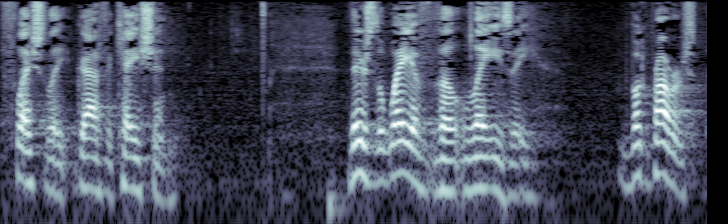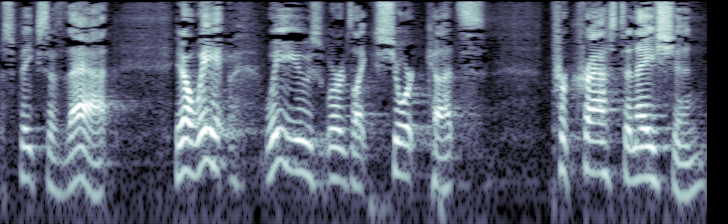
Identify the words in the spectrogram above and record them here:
fleshly gratification. There's the way of the lazy. The book of Proverbs speaks of that. You know, we, we use words like shortcuts, procrastination,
